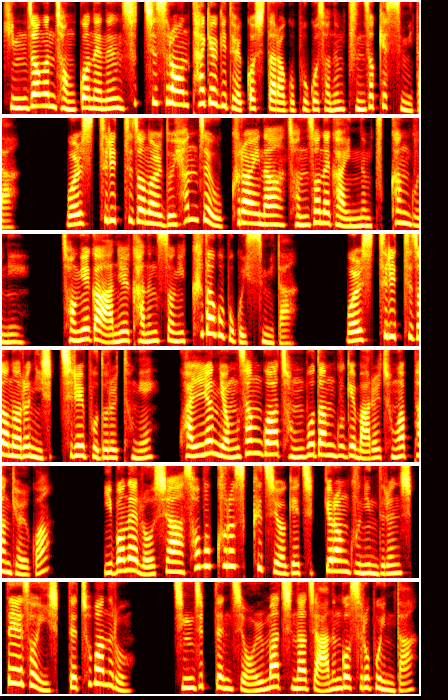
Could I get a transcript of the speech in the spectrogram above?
김정은 정권에는 수치스러운 타격이 될 것이다라고 보고서는 분석했습니다. 월스트리트 저널도 현재 우크라이나 전선에 가 있는 북한군이 정예가 아닐 가능성이 크다고 보고 있습니다. 월스트리트 저널은 27일 보도를 통해 관련 영상과 정보당국의 말을 종합한 결과 이번에 러시아 서부 쿠르스크 지역에 집결한 군인들은 10대에서 20대 초반으로 징집된 지 얼마 지나지 않은 것으로 보인다.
